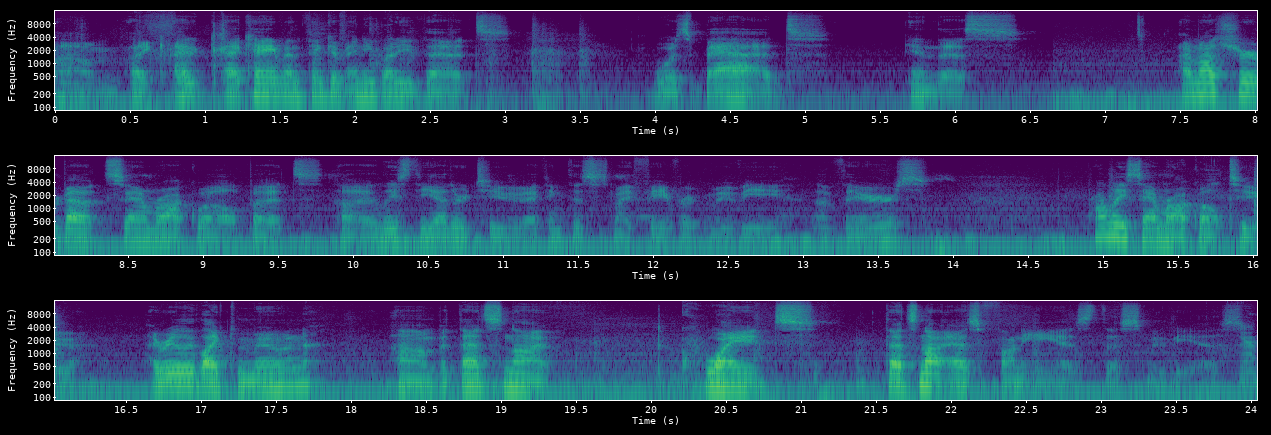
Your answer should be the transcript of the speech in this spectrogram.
Um, like I, I can't even think of anybody that was bad in this. I'm not sure about Sam Rockwell, but uh, at least the other two, I think this is my favorite movie of theirs. Probably Sam Rockwell too. I really liked Moon, um, but that's not quite. That's not as funny as this movie is. Yeah,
